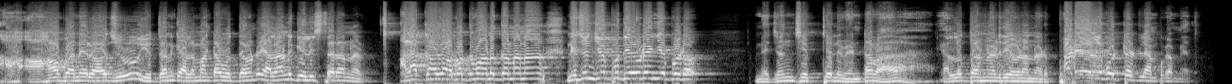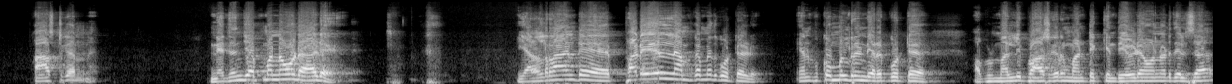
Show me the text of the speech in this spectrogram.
ఆ- అహాబ్ అనే రాజు యుద్ధానికి వెళ్ళమంటా వద్దామంటే ఎలాంటి గెలుస్తారన్నాడు అలా కాదు అబద్ధం ఆడొద్దన్నానా నిజం చెప్పు దేవుడు ఏం చెప్పాడు? నిజం చెప్తే నువ్వు వింటావా? వెళ్ళొద్దు అన్నాడు దేవుడు అన్నాడు. పడేళ్ళు కొట్టాడు లెంపకం మీద. ఫాస్ట్ గారిని నిజం చెప్పమన్నవాడు ఆడే. వెళ్ళరా అంటే పడేళ్ళు లెంపకం మీద కొట్టాడు. ఇనప కొమ్ములు రెండు ఎరగొట్టా. అప్పుడు మళ్ళీ పాస్ గారికి మంటెక్కింది దేవుడు ఏమన్నాడు తెలుసా?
